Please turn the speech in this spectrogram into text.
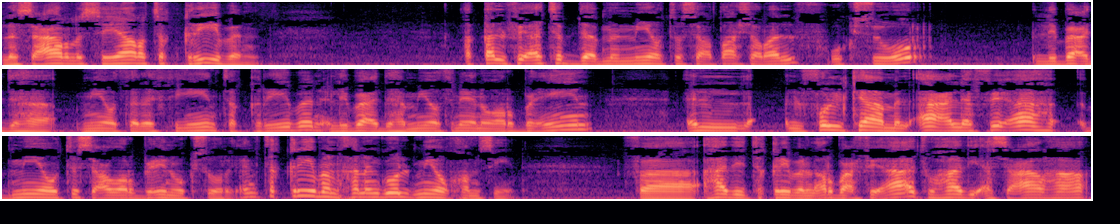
الأسعار للسيارة تقريبا أقل فئة تبدأ من 119 ألف وكسور اللي بعدها 130 تقريبا اللي بعدها 142 الفل كامل أعلى فئة ب 149 وكسور. يعني تقريبا خلينا نقول 150 فهذه تقريبا الأربع فئات وهذه أسعارها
